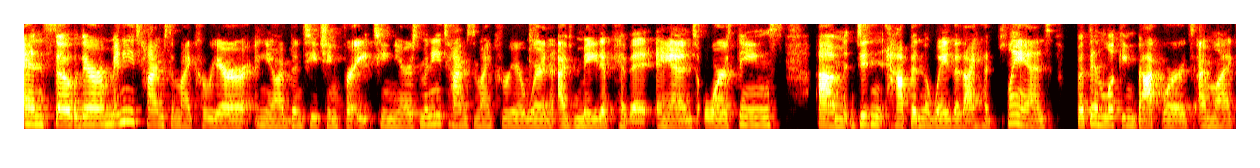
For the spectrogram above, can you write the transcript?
and so there are many times in my career, you know, I've been teaching for 18 years, many times in my career when I've made a pivot and or things um, didn't happen the way that I had planned. But then looking backwards, I'm like,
